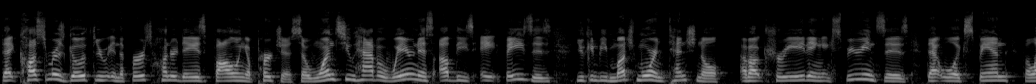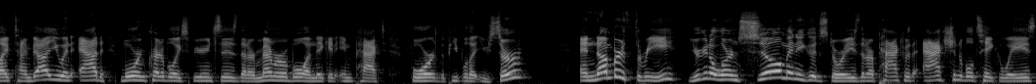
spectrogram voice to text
that customers go through in the first 100 days following a purchase. So once you have awareness of these eight phases, you can be much more intentional about creating experiences that will expand the lifetime value and add more incredible experiences that are memorable and make an impact for the people that you serve. And number three, you're gonna learn so many good stories that are packed with actionable takeaways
